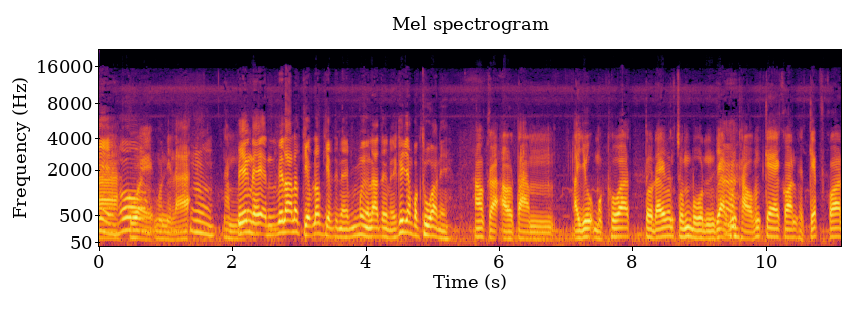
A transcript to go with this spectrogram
มีอ่าโอ้กล้วยมุนี่ละอืมนำเป็นจังไดเวลาเราเก็บเราเก็บที่ไหนมือละจังไดคือยังบักทั่วนี่เขาก็เอาตามอายุหมกทั่วตัวใดมันสมบูรณ์อย่างอ่ามั มันเถามันแก่ก่อนก็เก็บก่อน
